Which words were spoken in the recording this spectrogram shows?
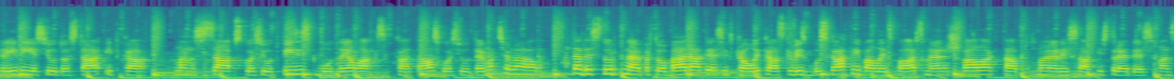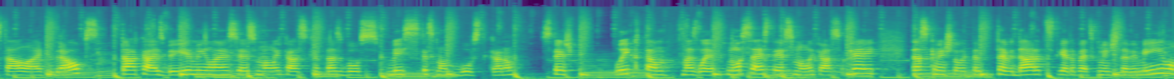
brīdī es jūtos tā, it kā manas sāpes, ko es jūtu fiziski, būtu lielākas nekā tās, ko es jūtu emocionāli. Tad es turpināju par to bēdāties, it kā likās, ka viss būs kārtībā līdz pāris mēnešus vēlāk. Tāpat man arī sāk izturēties mans tā laika draugs. Tā kā es biju iemīlējusies, man likās, ka tas būs viss, kas man būs. Kā, nu, es tieši liku tam mazliet nosēsties. Man liekas, ok, tas, ka viņš to pret tevi dara, tas tikai tāpēc, ka viņš tevi mīl.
